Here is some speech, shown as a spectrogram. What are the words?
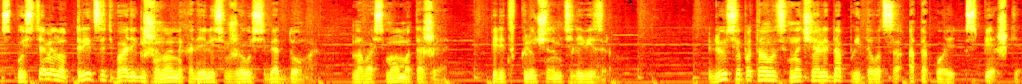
Спустя минут 30 Вадик с женой находились уже у себя дома, на восьмом этаже, перед включенным телевизором. Люся пыталась вначале допытываться о такой спешке,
